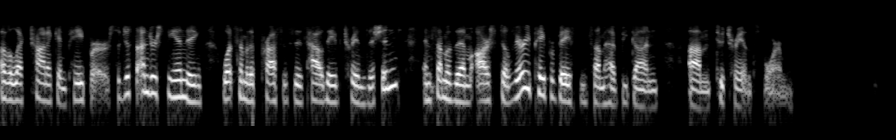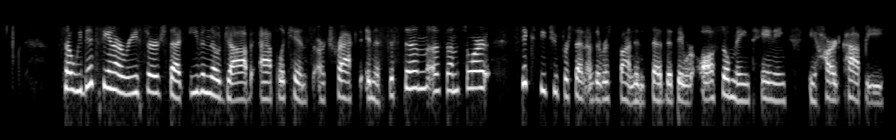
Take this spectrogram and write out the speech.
of electronic and paper. So just understanding what some of the processes, how they've transitioned, and some of them are still very paper-based and some have begun um, to transform. So we did see in our research that even though job applicants are tracked in a system of some sort, 62% of the respondents said that they were also maintaining a hard copy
